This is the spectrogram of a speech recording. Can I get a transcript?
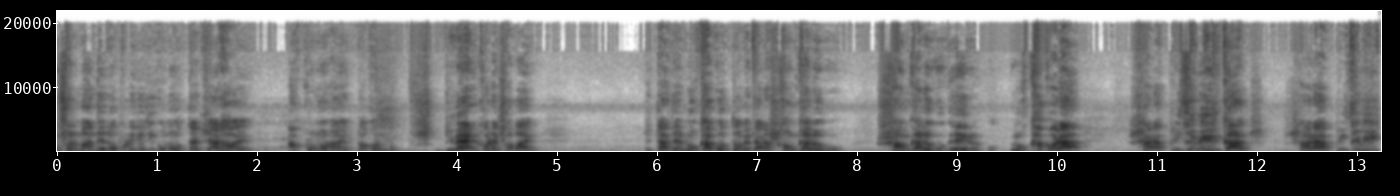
মুসলমানদের ওপরে যদি কোনো অত্যাচার হয়, আক্রমণ হয়, তখন ডিম্যান্ড করে সবাই তাদের রক্ষা করতে হবে, তারা সংখ্যালঘু। সংখ্যালঘুদের রক্ষা করা সারা পৃথিবীর কাজ, সারা পৃথিবীর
